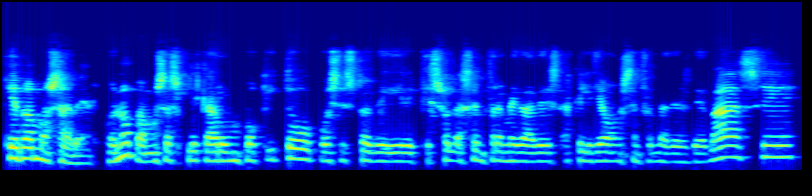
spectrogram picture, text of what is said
¿Qué vamos a ver? Bueno, vamos a explicar un poquito pues esto de qué son las enfermedades, a qué le llamamos enfermedades de base.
